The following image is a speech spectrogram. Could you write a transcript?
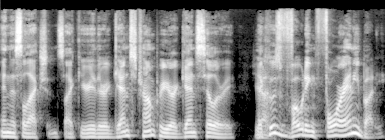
in this election. It's like you're either against Trump or you're against Hillary. Like Yeah. who's voting for anybody?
